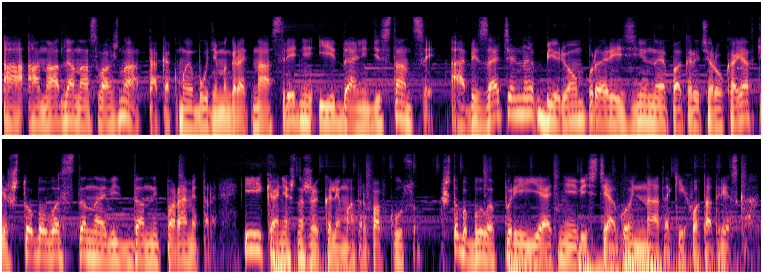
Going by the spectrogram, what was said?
а она для нас важна, так как мы будем играть на средней и дальней дистанции. Обязательно берем прорезиненное покрытие рукоятки, чтобы восстановить данный параметр, и конечно же коллиматор по вкусу, чтобы было приятнее вести огонь на таких вот отрезках.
